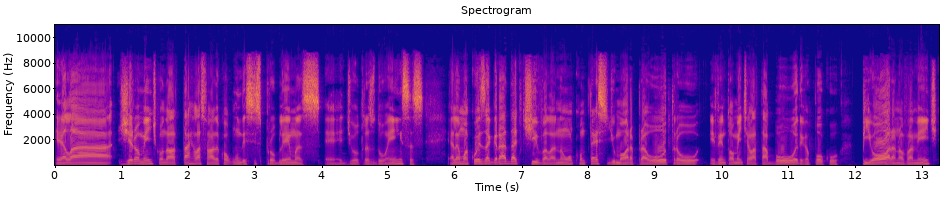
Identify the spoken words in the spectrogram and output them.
ela geralmente quando ela está relacionada com algum desses problemas é, de outras doenças, ela é uma coisa gradativa, ela não acontece de uma hora para outra ou eventualmente ela está boa, daqui a pouco piora novamente.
